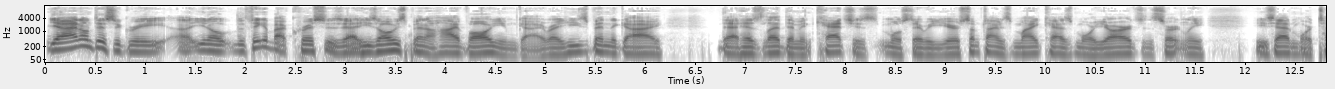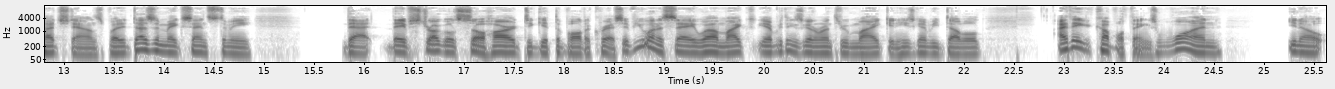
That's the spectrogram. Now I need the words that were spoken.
Yeah, I don't disagree. Uh, you know, the thing about Chris is that he's always been a high volume guy, right? He's been the guy that has led them in catches most every year. Sometimes Mike has more yards, and certainly he's had more touchdowns, but it doesn't make sense to me that they've struggled so hard to get the ball to Chris. If you want to say, well, Mike, everything's going to run through Mike and he's going to be doubled, I think a couple things. One, you know,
